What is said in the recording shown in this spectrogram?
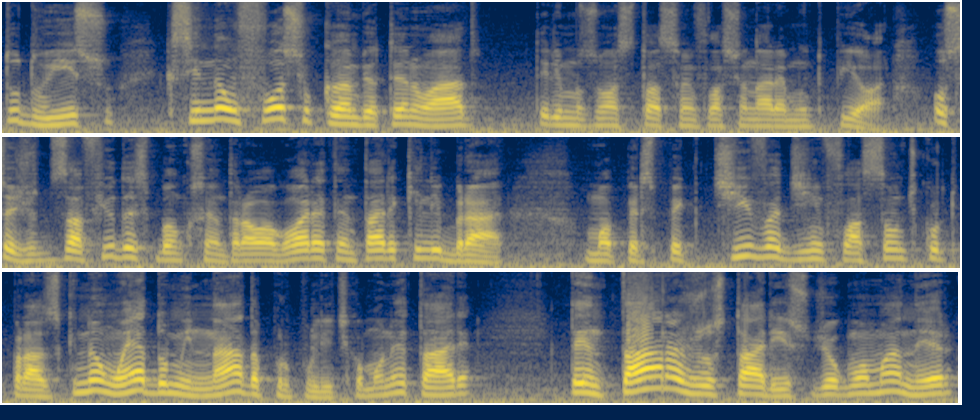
tudo isso que se não fosse o câmbio atenuado, teríamos uma situação inflacionária muito pior. Ou seja, o desafio desse Banco Central agora é tentar equilibrar uma perspectiva de inflação de curto prazo que não é dominada por política monetária, tentar ajustar isso de alguma maneira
